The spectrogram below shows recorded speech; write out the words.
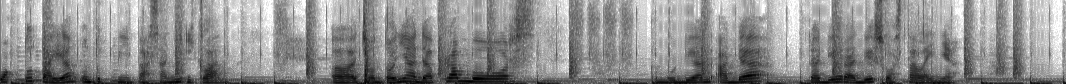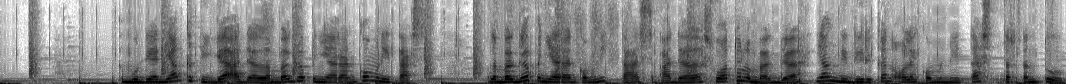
waktu tayang untuk dipasangi iklan. E, contohnya ada Prambors, kemudian ada radio-radio swasta lainnya. Kemudian yang ketiga ada lembaga penyiaran komunitas. Lembaga penyiaran komunitas adalah suatu lembaga yang didirikan oleh komunitas tertentu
